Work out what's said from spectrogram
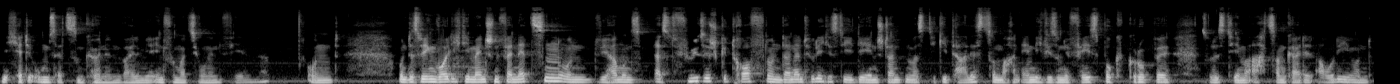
nicht hätte umsetzen können, weil mir Informationen fehlen. Ne? Und, und deswegen wollte ich die Menschen vernetzen und wir haben uns erst physisch getroffen und dann natürlich ist die Idee entstanden, was Digitales zu machen, ähnlich wie so eine Facebook-Gruppe, so das Thema Achtsamkeit in Audi und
